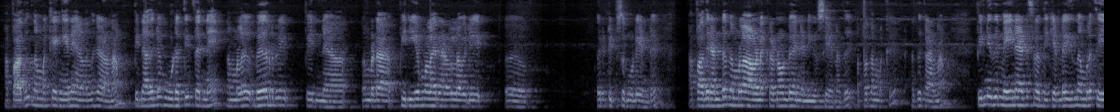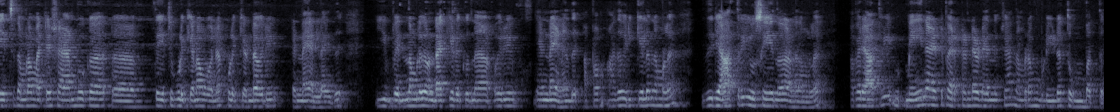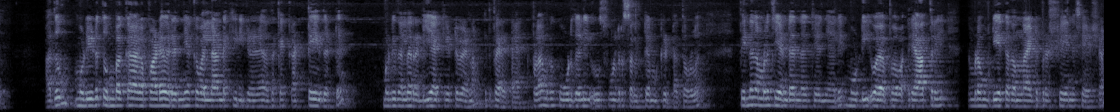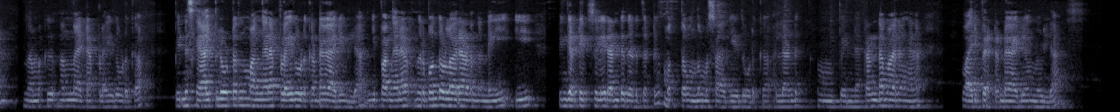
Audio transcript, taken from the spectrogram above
അപ്പോൾ അത് നമുക്ക് എങ്ങനെയാണെന്ന് കാണാം. പിന്നെ അതിന്റെ കൂട്ടത്തിൽ തന്നെ നമ്മൾ വേറൊരു പിന്നെ നമ്മുടെ പിരിയം വളരാനുള്ള ഒരു ഒരു ടിപ്സും കൂടിയുണ്ട്. അപ്പോൾ അത് രണ്ടും നമ്മൾ ആവണക്കെണ്ണ കൊണ്ട് തന്നെയാണ് യൂസ് ചെയ്യണത്. അപ്പോൾ നമുക്ക് അത് കാണാം. പിന്നെ ഇത് മെയിനായിട്ട് ശ്രദ്ധിക്കേണ്ട ഇത് നമ്മൾ തേച്ച് നമ്മളെ മറ്റേ ഷാമ്പൂ ഒക്കെ തേച്ച് കുളിക്കണ പോലെ കുളിക്കേണ്ട ഒരു എണ്ണയല്ല ഇത്. ഈ നമ്മൾ ഉണ്ടാക്കിയെടുക്കുന്ന ഒരു എണ്ണയാണ് ഇത്. അപ്പം അത് ഒരിക്കലും നമ്മൾ ഇത് രാത്രി യൂസ് ചെയ്യുന്നതാണ് നമ്മൾ അപ്പോൾ രാത്രി മെയിനായിട്ട് പുരട്ടേണ്ട എവിടെയെന്ന് വെച്ചാൽ നമ്മുടെ മുടിയുടെ തുമ്പത്ത്. അതും മുടിയുടെ തുമ്പൊക്കെ ആകപ്പാടെ ഒരഞ്ഞൊക്കെ വല്ലാണ്ടൊക്കെ ഇരിക്കണേ അതൊക്കെ കട്ട് ചെയ്തിട്ട് മുടി നല്ല റെഡിയാക്കിയിട്ട് വേണം ഇത് പുരട്ടാൻ. അപ്പോൾ നമുക്ക് കൂടുതൽ യൂസ്ഫുൾ റിസൾട്ട് നമുക്ക് കിട്ടത്തുള്ളൂ. പിന്നെ നമ്മൾ ചെയ്യേണ്ടതെന്ന് വെച്ച് കഴിഞ്ഞാൽ മുടി ഇപ്പോൾ രാത്രി നമ്മുടെ മുടിയൊക്കെ നന്നായിട്ട് ബ്രഷ് ചെയ്തതിന് ശേഷം നമുക്ക് നന്നായിട്ട് അപ്ലൈ ചെയ്ത് കൊടുക്കാം പിന്നെ സ്കാൽപ്പിലോട്ടൊന്നും അങ്ങനെ അപ്ലൈ ചെയ്ത് കൊടുക്കേണ്ട കാര്യമില്ല. ഇനിയിപ്പോൾ അങ്ങനെ നിർബന്ധമുള്ളവരാണെന്നുണ്ടെങ്കിൽ ഈ ഫിംഗർ ടിപ്സിൽ രണ്ട് ഇതെടുത്തിട്ട് മൊത്തം ഒന്ന് മസാജ് ചെയ്ത് കൊടുക്കുക. അല്ലാണ്ട് പിന്നെ കണ്ടമാനം അങ്ങനെ വാരി പുരട്ടേണ്ട കാര്യമൊന്നുമില്ല.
